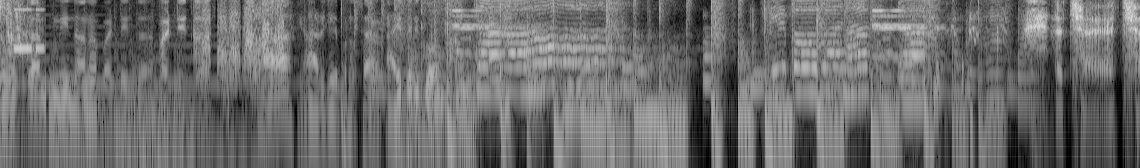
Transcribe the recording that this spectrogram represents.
नमस्कार मी नाना पाटेकर. पाटेकर. हा आर जे प्रसाद आहे तरी कोण अच्छा अच्छा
